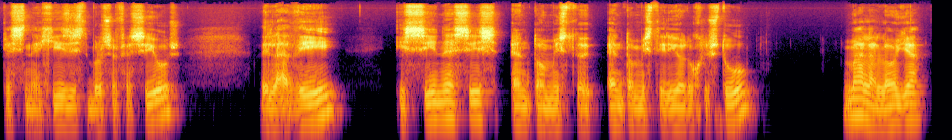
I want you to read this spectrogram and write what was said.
και συνεχίζει στην προς Εφεσίους, δηλαδή η σύνεσης εν το, εν το μυστηρίο του Χριστού, με άλλα λόγια,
